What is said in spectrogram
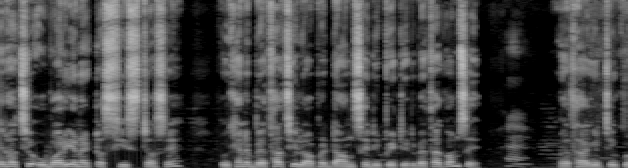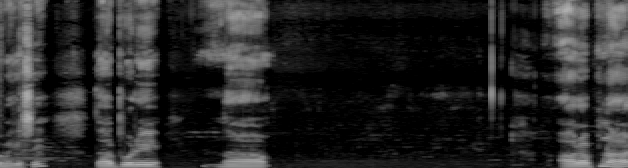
এর হচ্ছে ওভারিয়ান একটা সিস্ট আছে। ওইখানে ব্যথা ছিল আপনার ডান সাইডে পেটের। ব্যথা কমছে? হ্যাঁ। ব্যথা আগের চেয়ে কমে গেছে। তারপরে আর আপনার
